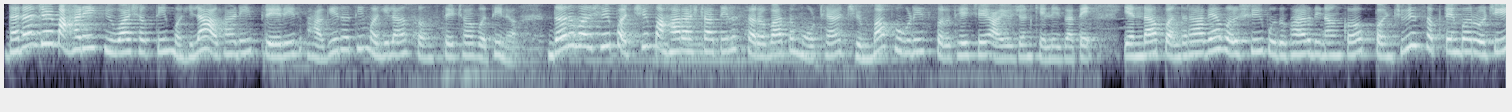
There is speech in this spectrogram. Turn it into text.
धनंजय महाडिक युवा शक्ती महिला आघाडी प्रेरित भागीरथी महिला संस्थेच्या वतीनं दरवर्षी पश्चिम महाराष्ट्रातील सर्वात मोठ्या झिम्मा फुगडी स्पर्धेचे आयोजन केले जाते. यंदा पंधराव्या वर्षी बुधवार दिनांक पंचवीस सप्टेंबर रोजी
